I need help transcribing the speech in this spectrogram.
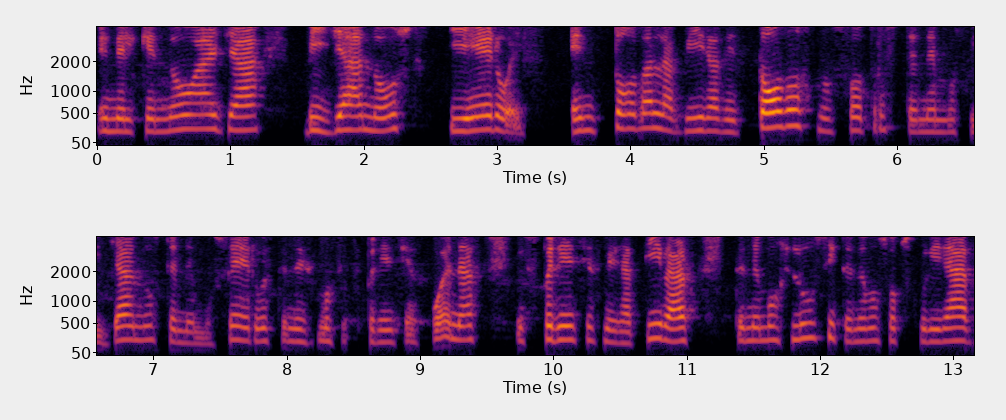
en el que no haya villanos y héroes. En toda la vida de todos nosotros tenemos villanos, tenemos héroes, tenemos experiencias buenas, experiencias negativas, tenemos luz y tenemos oscuridad.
